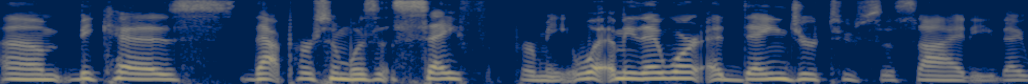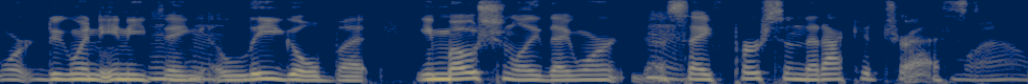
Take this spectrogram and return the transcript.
um, because that person wasn't safe for me. Well, I mean, they weren't a danger to society. They weren't doing anything illegal, but emotionally, they weren't a safe person that I could trust. Wow.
